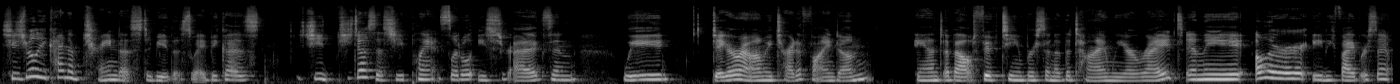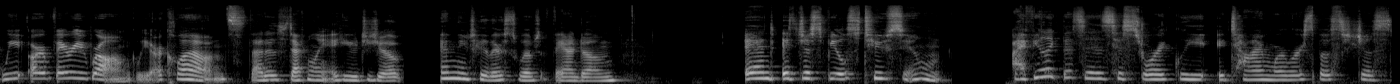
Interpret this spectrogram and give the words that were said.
she's really kind of trained us to be this way because she she does this. She plants little Easter eggs and we dig around, we try to find them. And about 15% of the time we are right, and the other 85% we are very wrong. We are clowns. That is definitely a huge joke in the Taylor Swift fandom. And it just feels too soon. I feel like this is historically a time where we're supposed to just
